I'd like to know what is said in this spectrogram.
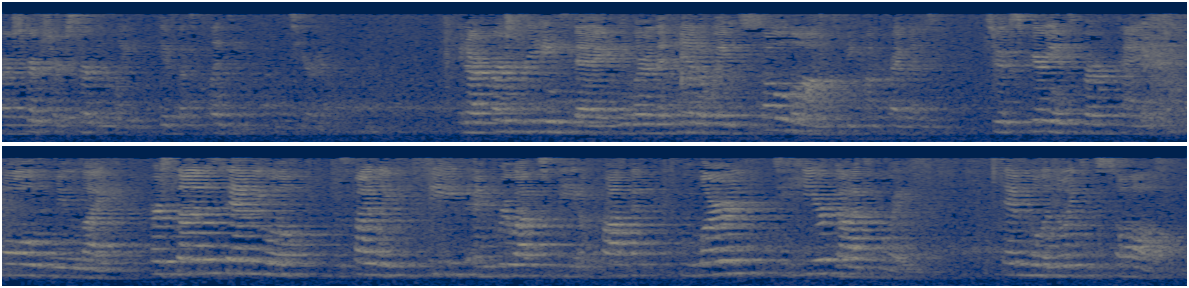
Our scripture certainly gives us plenty of material. In our first reading today, we learn that Hannah waited so long to become pregnant, to experience birth pain, to hold new life. Her son Samuel was finally conceived and grew up to be a prophet who learned to hear God's voice. Samuel anointed Saul,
